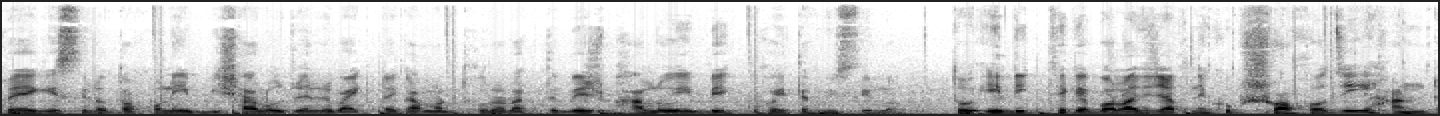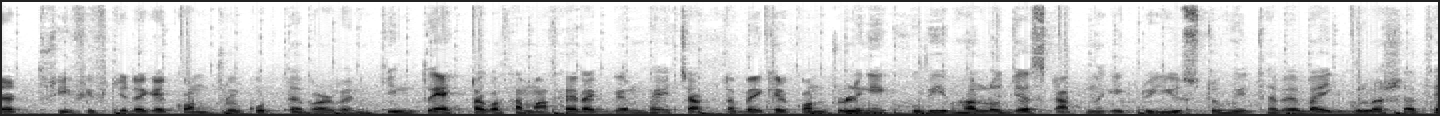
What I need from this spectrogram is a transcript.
হয়ে গেছিল, তখন এই বিশাল ওজনের বাইকটাকে আমার ধরে রাখতে বেশ ভালোই বেগ হইতে হয়েছিল তো এদিক থেকে বলা যায় যে আপনি খুব সহজেই হান্টার থ্রি ফিফটিটাকে কন্ট্রোল করতে পারবেন। কিন্তু একটা কথা মাথায় রাখবেন ভাই, চারটা বাইকের কন্ট্রোলিংয়ে খুবই ভালো জাস্ট আপনাকে একটু ইউজ টু হইতে হবে বাইকগুলোর সাথে।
